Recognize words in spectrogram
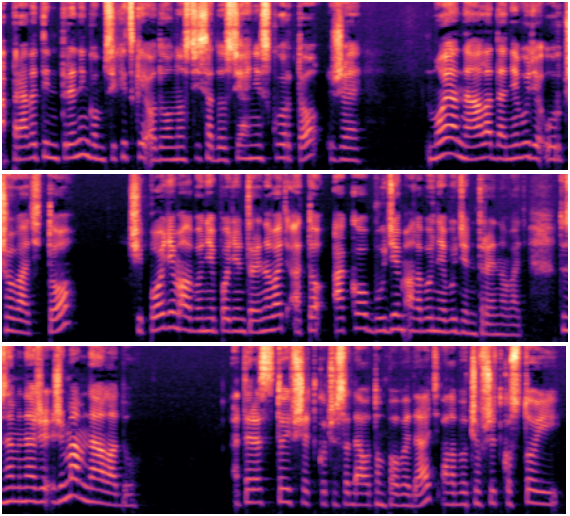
a práve tým tréningom psychickej odolnosti sa dosiahne skôr to, že moja nálada nebude určovať to, či pôjdem alebo nepôjdem trénovať a to, ako budem alebo nebudem trénovať. To znamená, že, že mám náladu. A teraz to je všetko, čo sa dá o tom povedať, alebo čo všetko stojí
